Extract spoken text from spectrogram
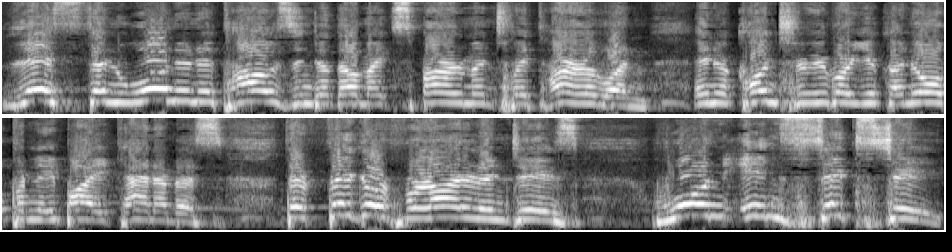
less than one in a thousand of them experiment with heroin in a country where you can openly buy cannabis. The figure for Ireland is 1 in 60.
